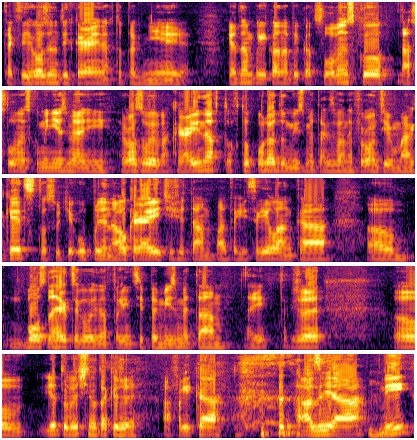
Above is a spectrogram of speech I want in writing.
tak v tých rozvinutých krajinách to tak nie je. Ja dám príklad napríklad Slovensko. Na Slovensku my nie sme ani rozvojová krajina, v tohto pohľadu my sme tzv. frontier markets, to sú tie úplne na okraji, čiže tam patrí Sri Lanka, uh, Bosna, Hercegovina v princípe, my sme tam. Hej. Takže uh, je to väčšinou také, že Afrika, Ázia, my.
